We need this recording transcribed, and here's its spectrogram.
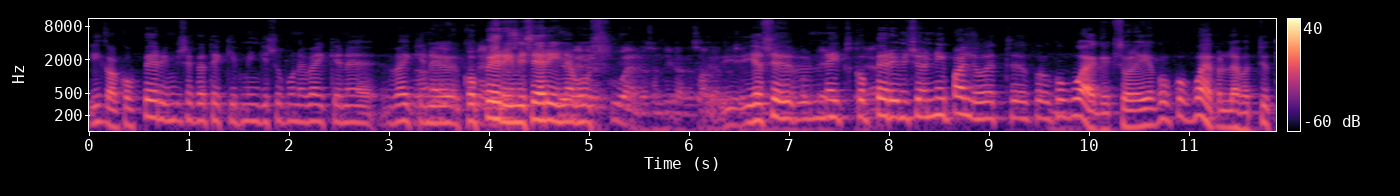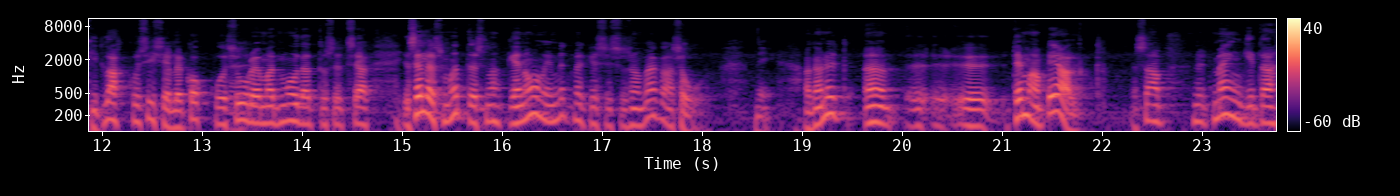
iga kopeerimisega tekib mingisugune väikene, väikene no, kopeerimise erinevus. kuuendas on vigade sagedus. ja see, neid kopeerimisi on nii palju, et kogu aeg, eks ole, ja kogu vahepeal lähevad tükid lahku, siis jälle kokku, suuremad muudatused seal. ja selles mõttes noh, genoomi mitmekesisus on väga suur. nii, aga nüüd äh, äh, tema pealt saab nüüd mängida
